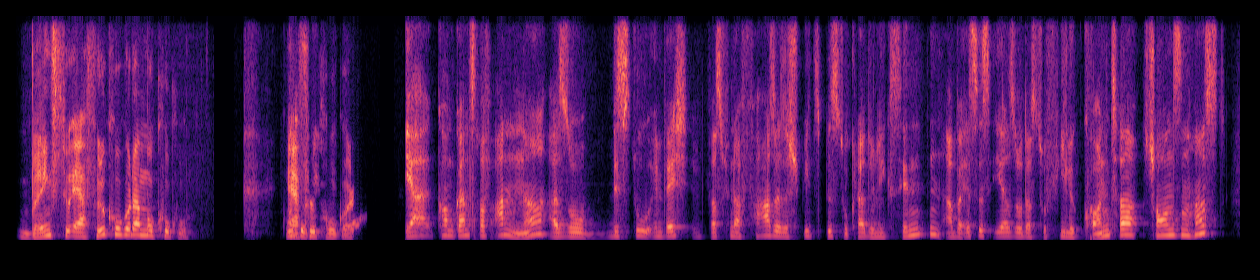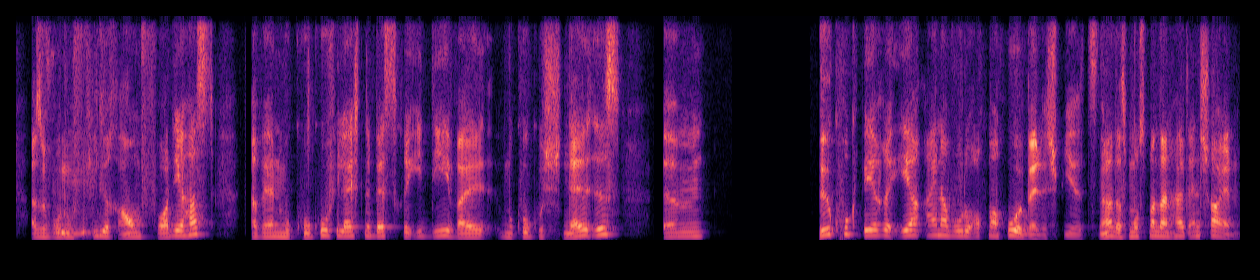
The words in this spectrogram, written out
Bringst du eher Füllkrug oder Mokuku? Eher Füllkrug, oder? Ja, kommt ganz drauf an, ne? Also bist du in welch, was für einer Phase des Spiels bist du? Klar, du liegst hinten, aber ist es eher so, dass du viele Konterchancen hast? Also wo du Mhm. viel Raum vor dir hast? Da wäre ein Mukoko vielleicht eine bessere Idee, weil Mukoko schnell ist. Ähm, Füllkrug wäre eher einer, wo du auch mal hohe Bälle spielst. Ne? Das muss man dann halt entscheiden.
